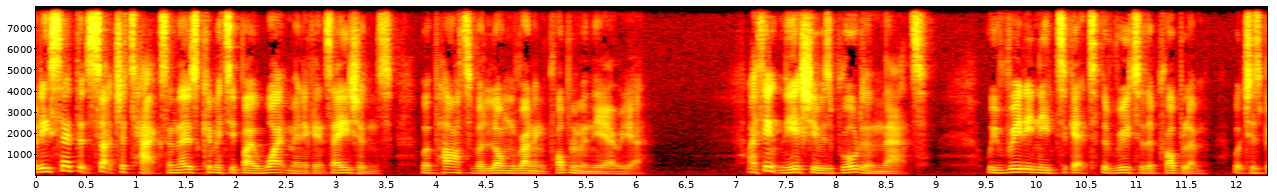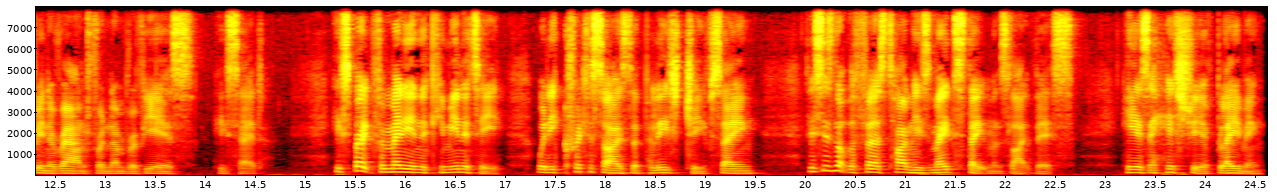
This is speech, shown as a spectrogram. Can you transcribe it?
But he said that such attacks and those committed by white men against Asians were part of a long running problem in the area. I think the issue is broader than that. We really need to get to the root of the problem which has been around for a number of years, he said. He spoke for many in the community when he criticised the police chief, saying, This is not the first time he's made statements like this. He has a history of blaming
